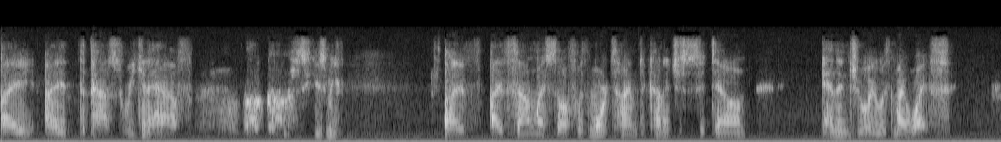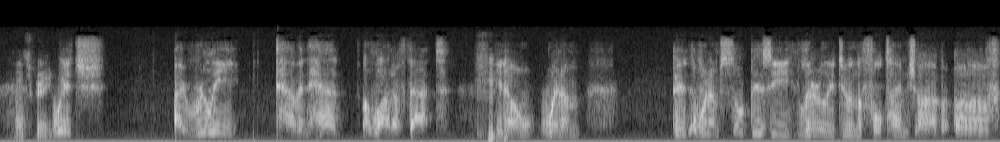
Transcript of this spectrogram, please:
I I the past week and a half, excuse me, I've I've found myself with more time to kind of just sit down and enjoy with my wife That's great. which I really haven't had a lot of that. You know, when I'm when I'm so busy, literally doing the full time job of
